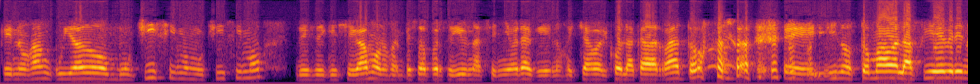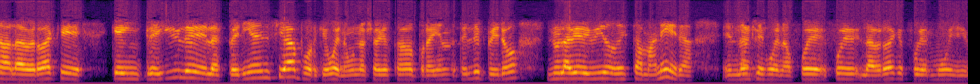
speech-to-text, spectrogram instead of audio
que nos han cuidado muchísimo, muchísimo. Desde que llegamos nos empezó a perseguir una señora que nos echaba alcohol a cada rato eh, y nos tomaba la fiebre. No, la verdad que que increíble la experiencia, porque bueno, uno ya había estado por ahí en la tele, pero no la había vivido de esta manera. Entonces, bueno, fue, fue, la verdad que fue muy,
